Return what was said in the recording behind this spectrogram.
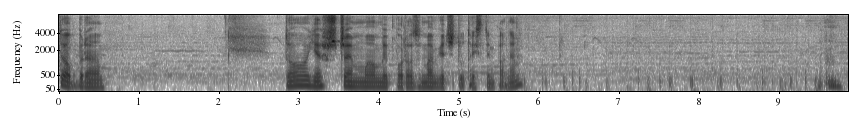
Dobra. To jeszcze mamy porozmawiać tutaj z tym panem.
